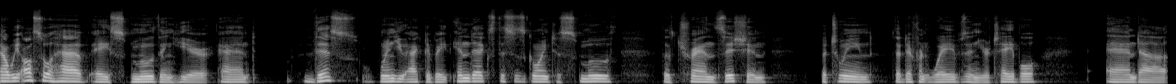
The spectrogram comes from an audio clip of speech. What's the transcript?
Now we also have a smoothing here and this, when you activate index, this is going to smooth the transition between the different waves in your table. And uh,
